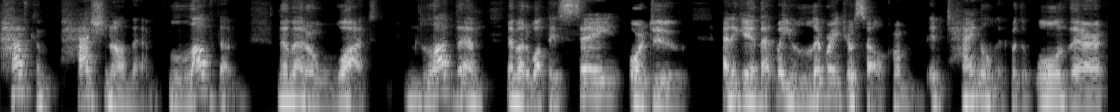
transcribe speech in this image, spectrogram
Have compassion on them, love them, no matter what. love them no matter what they say or do. And again, that way you liberate yourself from entanglement with all of their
